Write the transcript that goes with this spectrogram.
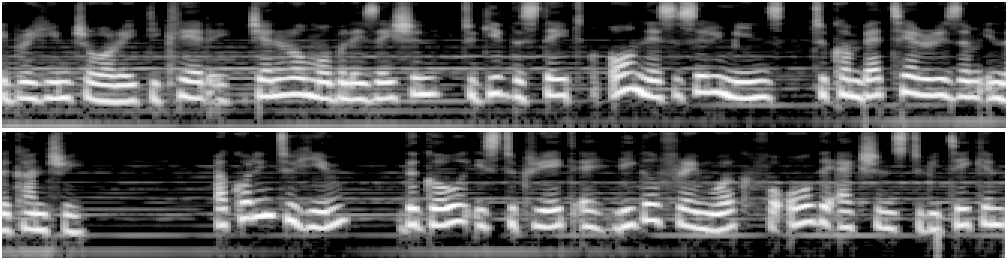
Ibrahim Traore declared a general mobilization to give the state all necessary means to combat terrorism in the country. According to him, the goal is to create a legal framework for all the actions to be taken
